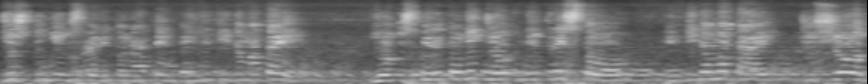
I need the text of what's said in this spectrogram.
Diyos din yung espiritu natin dahil hindi namatay. Yung espiritu ni, Diyos, ni Kristo, hindi namatay, Diyos yun.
